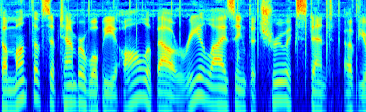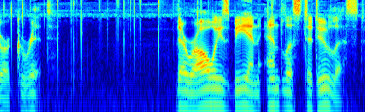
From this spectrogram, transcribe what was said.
The month of September will be all about realizing the true extent of your grit. There will always be an endless to do list.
